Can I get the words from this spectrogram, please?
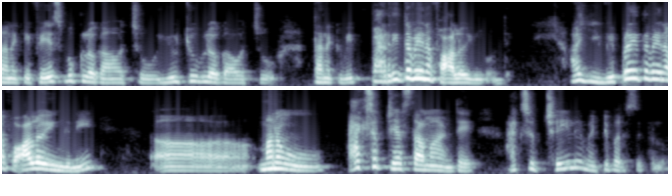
తనకి ఫేస్బుక్లో కావచ్చు యూట్యూబ్లో కావచ్చు తనకి విపరీతమైన ఫాలోయింగ్ ఉంది. ఆ ఈ విపరీతమైన ఫాలోయింగ్ని మనం యాక్సెప్ట్ చేస్తామా అంటే యాక్సెప్ట్ చేయలేము ఎట్టి పరిస్థితుల్లో.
